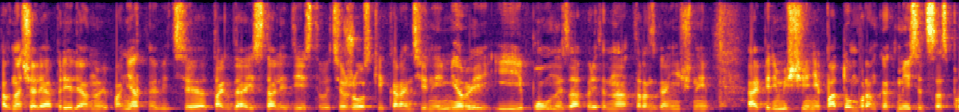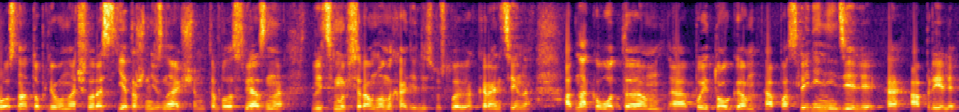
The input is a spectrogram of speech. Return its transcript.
в начале апреля, оно и понятно, ведь э, тогда и стали действовать жесткие карантинные меры и полные запреты на трансграничные а, перемещения. Потом в рамках месяца спрос на топливо начал расти. Я даже не знаю, чем это было связано, ведь мы все равно находились в условиях карантина. Однако вот э, э, по итогам э, последней недели апреля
